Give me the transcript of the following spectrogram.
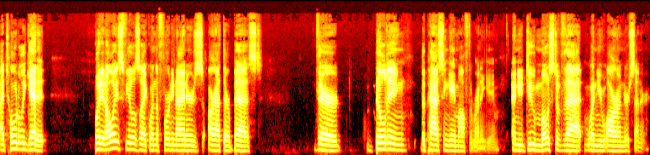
I totally get it. But it always feels like when the 49ers are at their best, they're building the passing game off the running game. And you do most of that when you are under center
